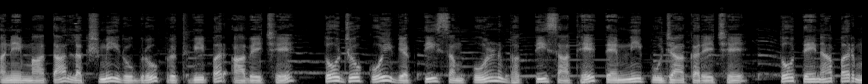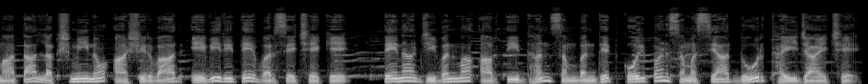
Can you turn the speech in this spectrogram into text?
અને માતા લક્ષ્મી રૂબરૂ પૃથ્વી પર આવે છે, તો જો કોઈ વ્યક્તિ સંપૂર્ણ ભક્તિ સાથે તેમની પૂજા કરે છે, તો તેના પર માતા લક્ષ્મીનો આશીર્વાદ એવી રીતે વરસે છે કે તેના જીવનમાં આવતી ધન સંબંધિત કોઈ પણ સમસ્યા દૂર થઈ જાય છે.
